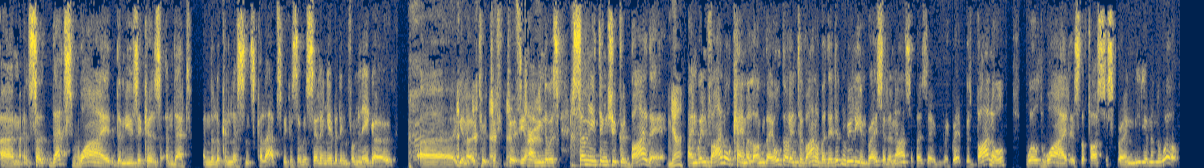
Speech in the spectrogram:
Um, so that's why the music is and that and the look and listens collapsed because they were selling everything from Lego, uh, you know, to, to, to yeah, I mean, there was so many things you could buy there. yeah. And when vinyl came along, they all got into vinyl, but they didn't really embrace it. And now I suppose they regret because vinyl worldwide is the fastest growing medium in the world.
